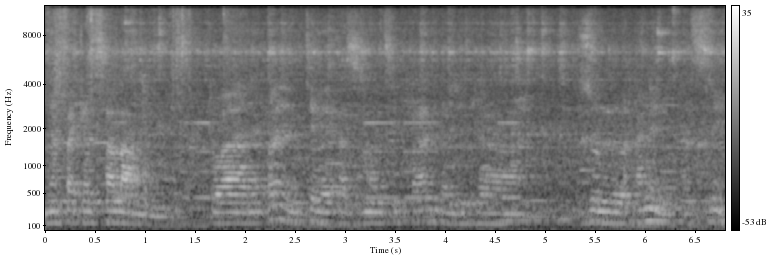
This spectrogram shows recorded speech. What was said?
menyampaikan salam Tuan apa Encik Azman Sipan dan juga Zul Hanin Asli.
